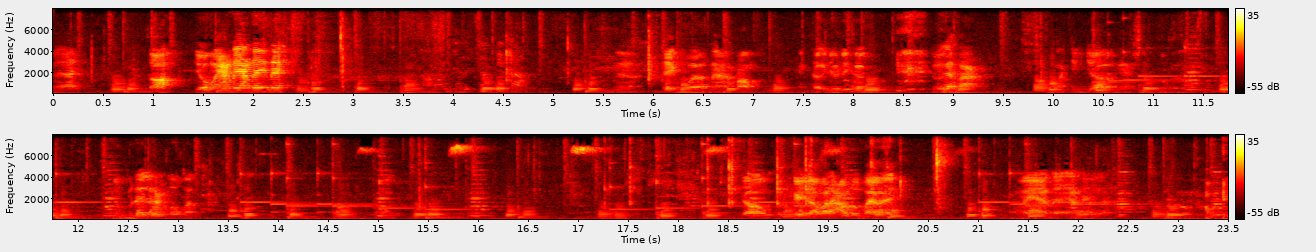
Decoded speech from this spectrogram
Đây, đó vô mà ăn đi ăn đi ăn đi. Nè chén muối ớt nè không ăn thử chứ đi cưng rửa ra ba không có chuyện dơ nha. Đúng cái đây là ăn luôn á rồi cực kỳ là bá đạo luôn bạn ơi. Này để ăn đi.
